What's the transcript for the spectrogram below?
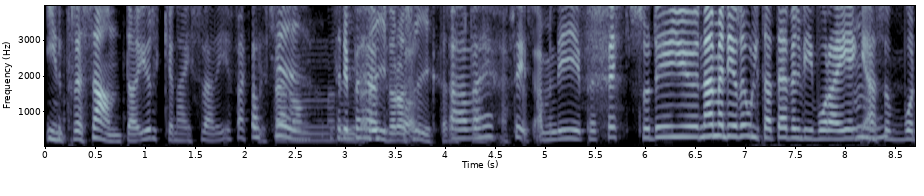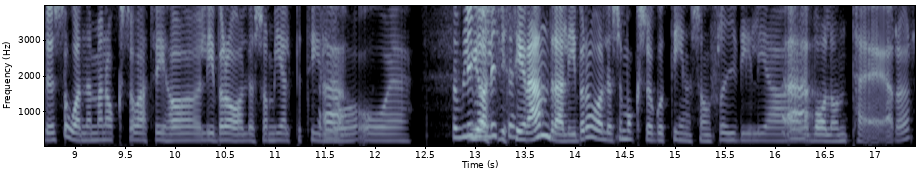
intressanta yrkena i Sverige faktiskt. Okej, Där de det river, behövs river och sliter Ja, efter. vad häftigt. efter Ja, men det är ju perfekt. så det är ju, nej men det är roligt att även vi våra egna, Mm. alltså både sonen men också att vi har liberaler som hjälper till Ja. och, och eh, Då blir Ja, man Vi lite... ser andra liberaler som också gått in som frivilliga Ja. volontärer.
